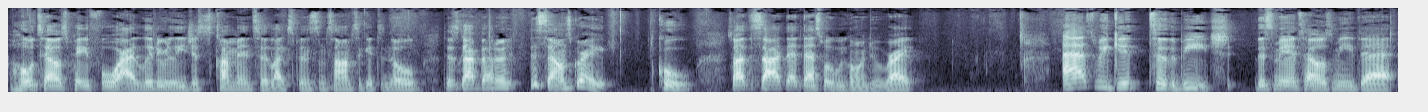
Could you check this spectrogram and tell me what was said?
The hotel's paid for. I literally just come in to like spend some time to get to know this guy better. This sounds great. Cool. So I decide that that's what we're going to do, right? As we get to the beach, this man tells me that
